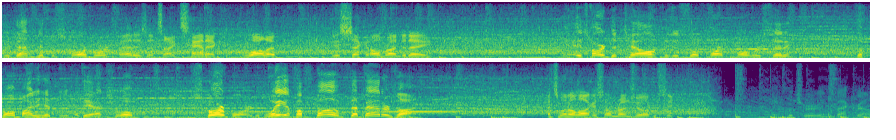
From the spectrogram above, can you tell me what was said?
Did that hit the scoreboard? That is a titanic wallop. His second home run today. It's hard to tell because it's so far from where we're sitting. The ball might have hit the, the actual scoreboard way up above the batter's eye. That's one of the longest home runs you'll ever see. Mike Butcher in the background,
